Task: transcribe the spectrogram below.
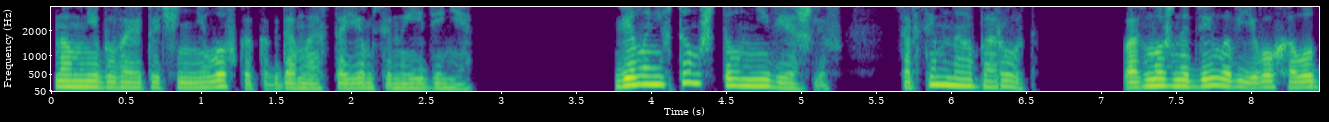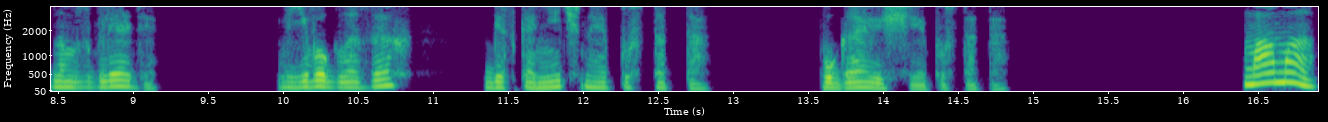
Но мне бывает очень неловко, когда мы остаемся наедине. Дело не в том, что он невежлив, совсем наоборот. Возможно, дело в его холодном взгляде. В его глазах бесконечная пустота пугающая пустота. «Мама!»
